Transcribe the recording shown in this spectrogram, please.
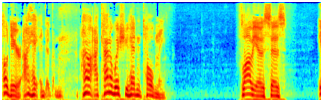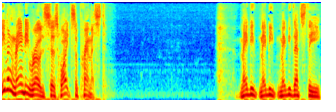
Oh dear, I I, I kind of wish you hadn't told me. Flavio says, even Randi Rhodes says white supremacist. Maybe maybe maybe that's the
